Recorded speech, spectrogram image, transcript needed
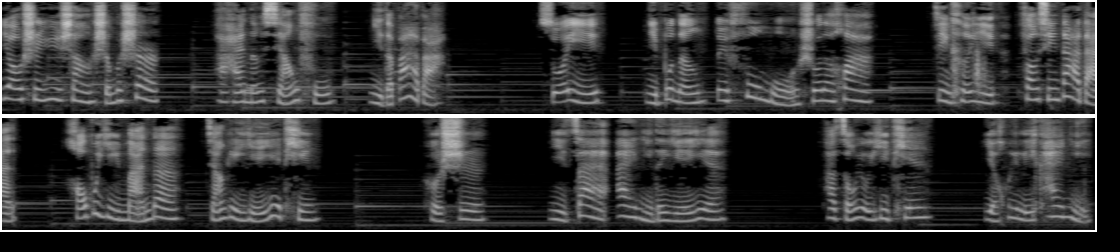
要是遇上什么事儿，他还能降服你的爸爸。所以，你不能对父母说的话，尽可以放心大胆、毫不隐瞒地讲给爷爷听。可是，你再爱你的爷爷，他总有一天也会离开你。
